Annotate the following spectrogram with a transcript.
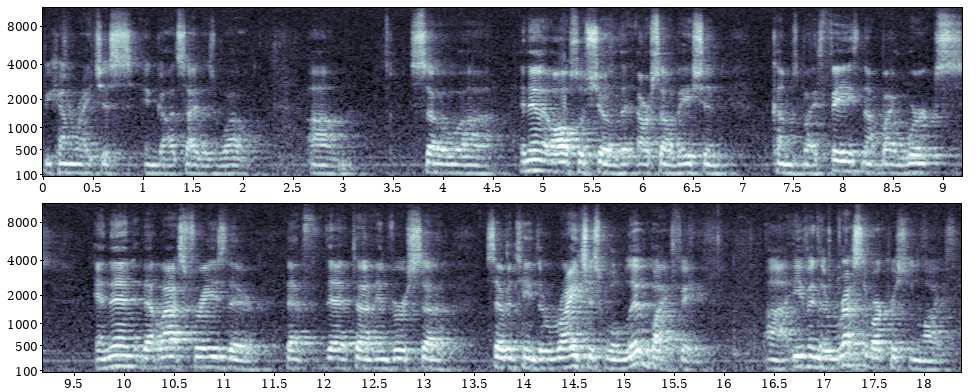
become righteous in God's sight as well. Um, so, uh, and then it also show that our salvation comes by faith, not by works. And then that last phrase there, that that uh, in verse uh, 17, the righteous will live by faith. Uh, even the rest of our Christian life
